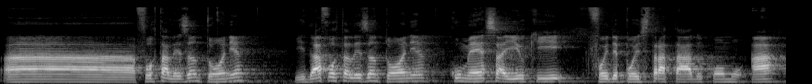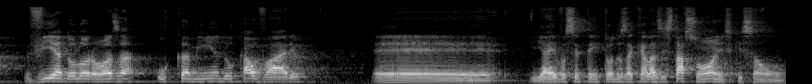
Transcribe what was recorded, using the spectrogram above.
a Fortaleza Antônia. E da Fortaleza Antônia começa aí o que foi depois tratado como a Via Dolorosa, o caminho do Calvário. É, e aí você tem todas aquelas estações que são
